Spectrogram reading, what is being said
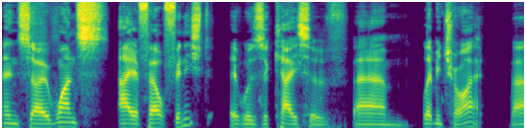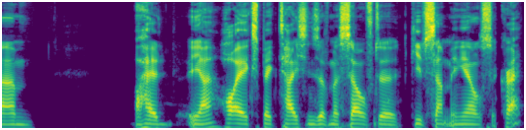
And so once AFL finished, it was a case of um, let me try it. Um, I had you know, high expectations of myself to give something else a crack.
